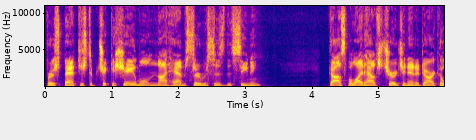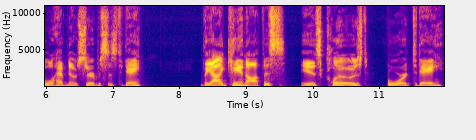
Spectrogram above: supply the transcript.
First Baptist of Chickasha will not have services this evening. Gospel Lighthouse Church in Anadarko will have no services today. The ICANN office is closed for today.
